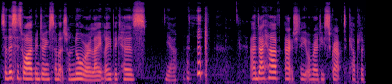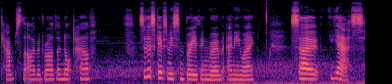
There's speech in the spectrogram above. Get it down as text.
So this is why I've been doing so much on Nora lately because, yeah. and I have actually already scrapped a couple of camps that I would rather not have. So this gives me some breathing room anyway. So, yes.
